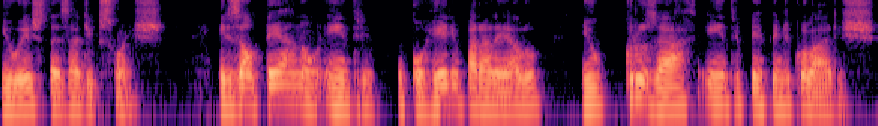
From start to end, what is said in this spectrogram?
e o eixo das adicções. Eles alternam entre o correr em paralelo e o cruzar entre perpendiculares,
